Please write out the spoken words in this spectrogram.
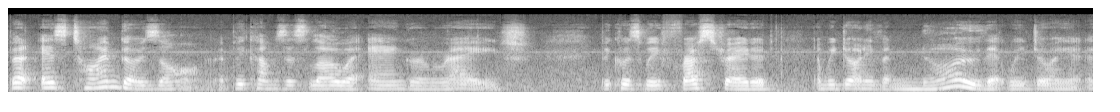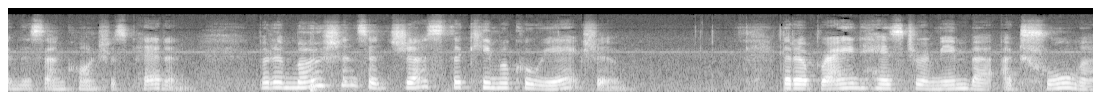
But as time goes on, it becomes this lower anger and rage because we're frustrated and we don't even know that we're doing it in this unconscious pattern. But emotions are just the chemical reaction that our brain has to remember a trauma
